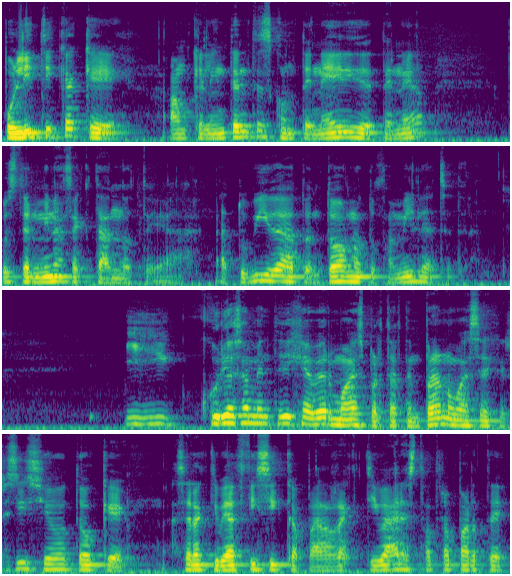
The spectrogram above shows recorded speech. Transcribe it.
política que, aunque la intentes contener y detener, pues termina afectándote a, a, tu vida, a tu entorno, a tu familia, etc. Y curiosamente dije, a ver, me voy a despertar temprano, voy a hacer ejercicio, tengo que hacer actividad física para reactivar esta otra parte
